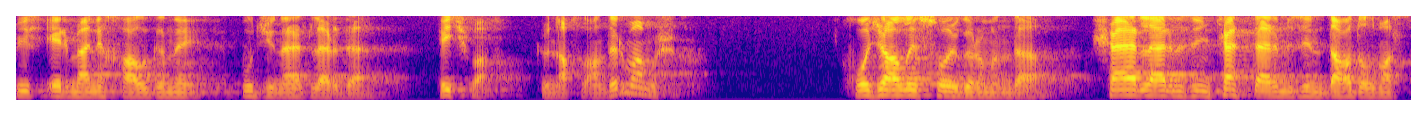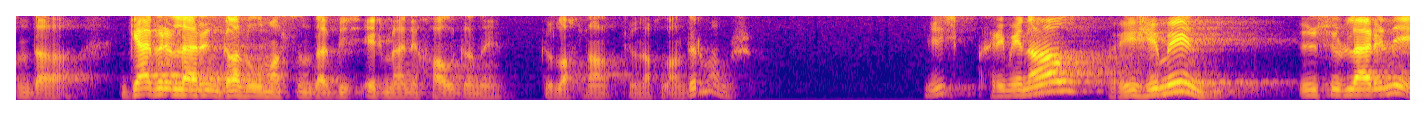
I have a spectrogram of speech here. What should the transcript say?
biz erməni xalqını bu cinayətlərdə heç vaxt günahlandırmamışıq. Xocalı soyqırımında, şəhərlərimizin, kəndlərimizin dağıdılmasında, qəbirlərin qazılmasında biz erməni xalqını günahlandırmamışıq. Biz kriminal rejimin ünsürlərini,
